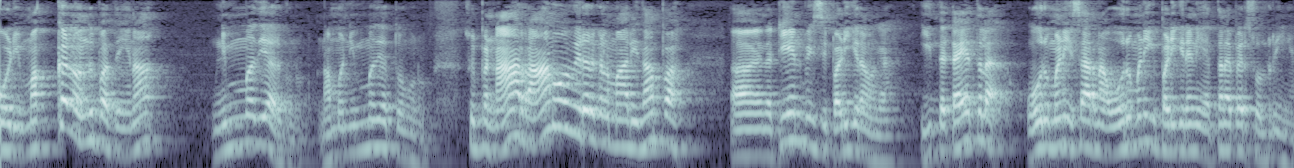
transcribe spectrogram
கோடி மக்கள் வந்து பார்த்தீங்கன்னா நிம்மதியாக இருக்கணும். நம்ம நிம்மதியாக தூங்கணும். ஸோ இப்போ நான் இராணுவ வீரர்கள் மாதிரி தான்ப்பா இந்த டிஎன்பிசி படிக்கிறவங்க. இந்த டயத்தில் ஒரு மணி சார் நான் ஒரு மணிக்கு படிக்கிறேன்னு எத்தனை பேர் சொல்கிறீங்க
